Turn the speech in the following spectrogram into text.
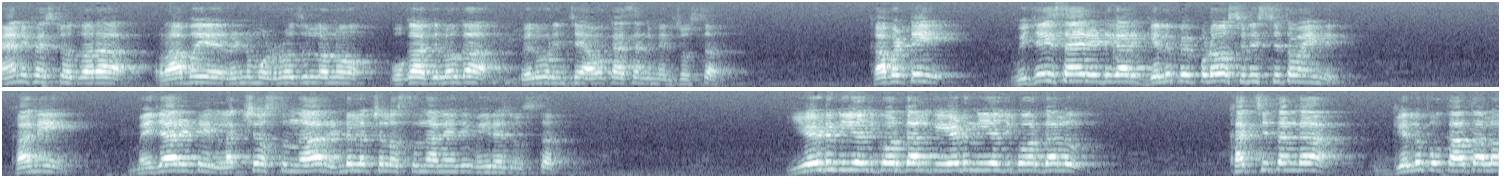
మేనిఫెస్టో ద్వారా రాబోయే రెండు మూడు రోజుల్లోనో ఉగాదిలోగా వెలువరించే అవకాశాన్ని మీరు చూస్తారు. కాబట్టి విజయసాయిరెడ్డి గారి గెలుపు ఎప్పుడో సునిశ్చితమైంది. కానీ మెజారిటీ లక్ష వస్తుందా రెండు లక్షలు వస్తుందా అనేది మీరే చూస్తారు. ఏడు నియోజకవర్గాలకి ఏడు నియోజకవర్గాలు ఖచ్చితంగా గెలుపు ఖాతాలో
